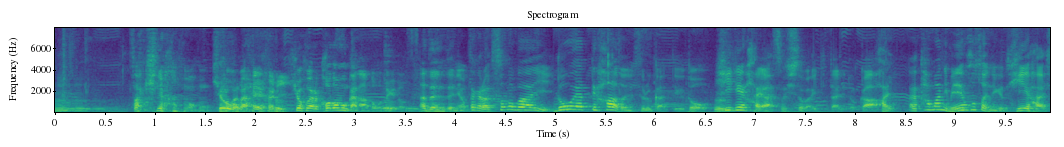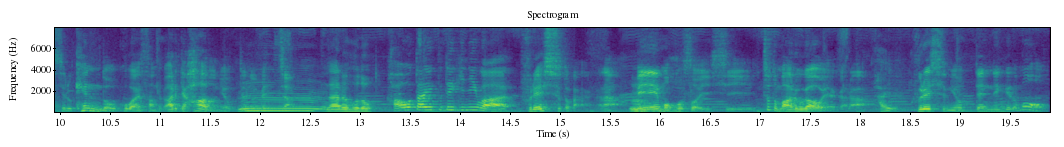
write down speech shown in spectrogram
うんうんうん。さっきのあのヒョウ柄ヒョウ柄よりヒョウ柄子供かなと思ったけど、うんあ全然よだからその場合どうやってハードにするかっていうとうん。ひげ生やす人がいてたりとか,、はい。たまに目細いんだけどひげ生やしてる剣道小林さんとかあれってハードによってるのめっちゃ。なるほど。顔タイプ的にはフレッシュとかなんかな、うん。目も細いしちょっと丸顔やからはい。フレッシュに寄ってんねんけども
